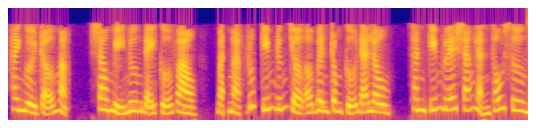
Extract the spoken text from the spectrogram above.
hai người trở mặt, sau Mỹ Nương đẩy cửa vào, Bạch Mạc rút kiếm đứng chờ ở bên trong cửa đã lâu, thanh kiếm lóe sáng lạnh thấu xương,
